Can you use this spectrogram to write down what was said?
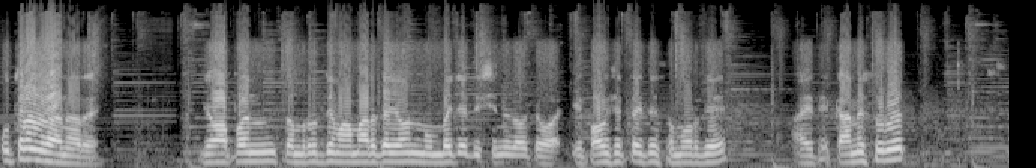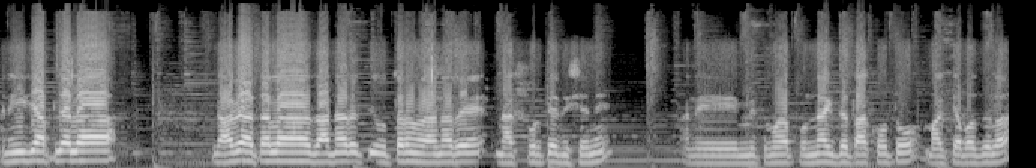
उतरण राहणार आहे. जेव्हा आपण समृद्धी महामार्ग येऊन मुंबईच्या दिशेने जाऊ तेव्हा हे पाहू शकता इथे समोर जे आहे ते कामे सुरू आहेत आणि जे आपल्याला डाव्या हाताला जाणार ती उतरण राहणार आहे नागपूरच्या दिशेने. आणि मी तुम्हाला पुन्हा एकदा दाखवतो मागच्या बाजूला.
